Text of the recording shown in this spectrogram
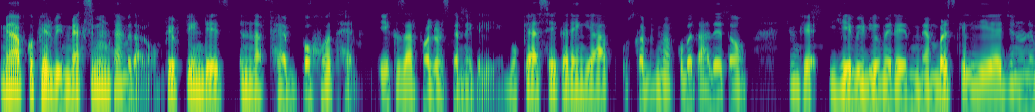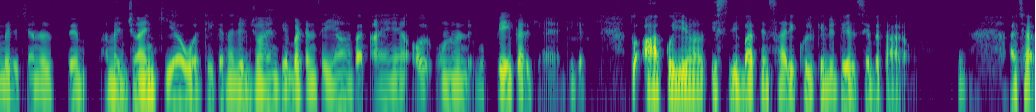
मैं आपको फिर भी मैक्सिमम टाइम बता रहा हूँ, 15 डेज़ इनफ है, बहुत है 1000 फॉलोअर्स करने के लिए। वो कैसे करेंगे आप, उसका भी मैं आपको बता देता हूँ, क्योंकि ये वीडियो मेरे मेंबर्स के लिए है, जिन्होंने मेरे चैनल पे हमें ज्वाइन किया हुआ है, ठीक है ना? जो ज्वाइन के बटन से यहाँ पर आए हैं और उन्होंने वो पे करके आए हैं, ठीक है? तो आपको ये मैं इसलिए बातें सारी खुल के डिटेल से बता रहा हूँ? अच्छा,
